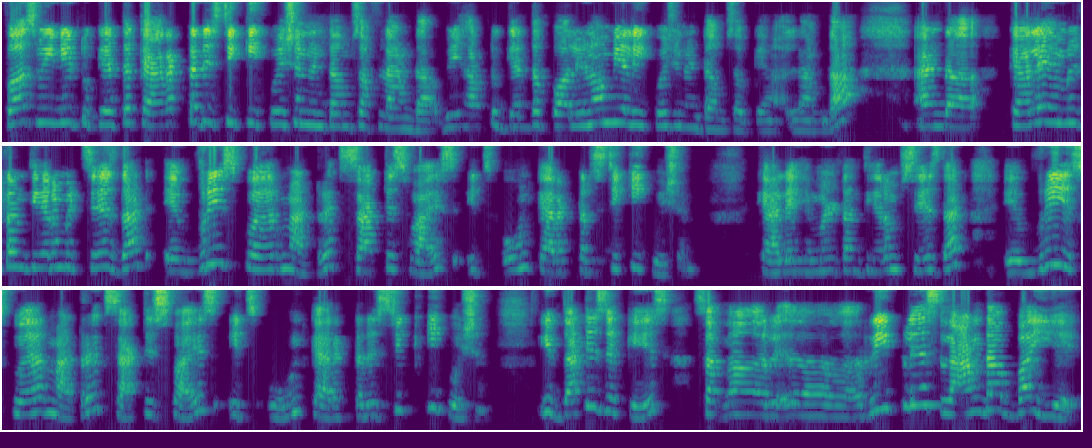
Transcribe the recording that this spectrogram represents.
First, we need to get the characteristic equation in terms of lambda. We have to get the polynomial equation in terms of lambda. And uh, Cayley-Hamilton theorem, it says that every square matrix satisfies its own characteristic equation. Cayley-Hamilton theorem says that every square matrix satisfies its own characteristic equation. If that is the case, uh, uh, replace lambda by A,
